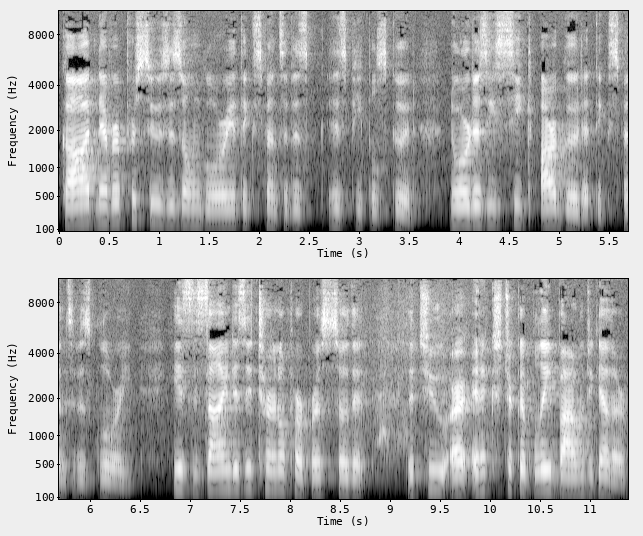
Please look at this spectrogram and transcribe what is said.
God never pursues his own glory at the expense of his, his people's good, nor does he seek our good at the expense of his glory. He has designed his eternal purpose so that the two are inextricably bound together.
